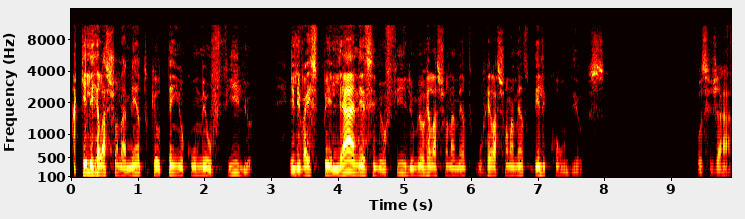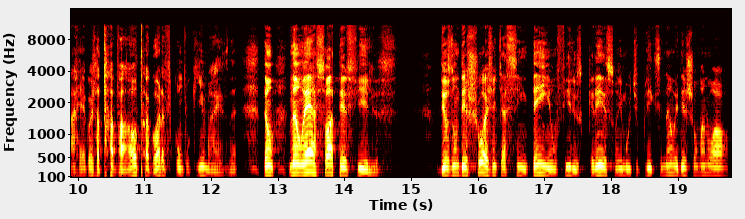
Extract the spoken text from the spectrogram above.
aquele relacionamento que eu tenho com o meu filho ele vai espelhar nesse meu filho o meu relacionamento, o relacionamento dele com Deus. Pô, já, a régua já estava alta, agora ficou um pouquinho mais, né? Então, não é só ter filhos. Deus não deixou a gente assim, tenham filhos, cresçam e multipliquem-se. Não, Ele deixou um manual.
